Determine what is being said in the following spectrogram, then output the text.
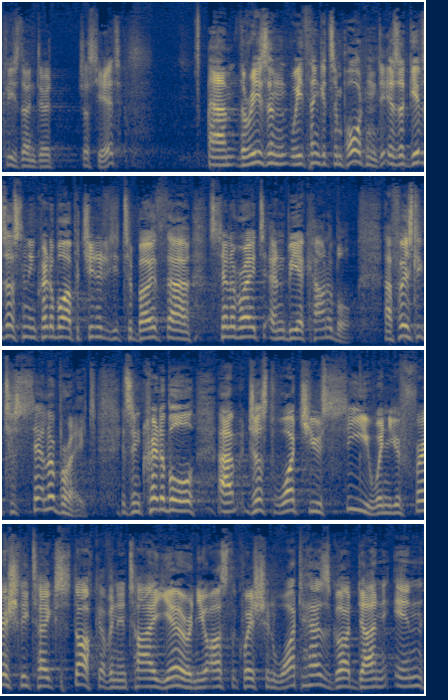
Please don't do it just yet. Um, the reason we think it's important is it gives us an incredible opportunity to both uh, celebrate and be accountable. Uh, firstly, to celebrate. It's incredible um, just what you see when you freshly take stock of an entire year and you ask the question, what has God done in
